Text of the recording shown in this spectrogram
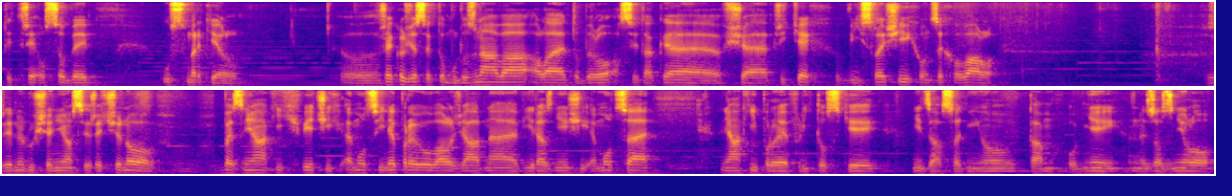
ty tři osoby usmrtil. Řekl, že se k tomu doznává, ale to bylo asi také vše. Při těch výsleších on se choval zjednodušeně asi řečeno bez nějakých větších emocí, neprojevoval žádné výraznější emoce, nějaký projev lítosti, nic zásadního tam od něj nezaznělo,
